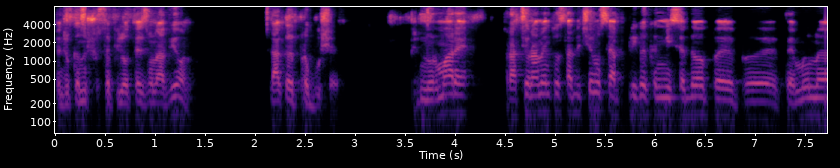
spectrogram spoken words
Pentru că nu știu să pilotez un avion, dacă îl prăbușez. Prin urmare, raționamentul ăsta de ce nu se aplică când mi se dă pe, pe, pe mână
